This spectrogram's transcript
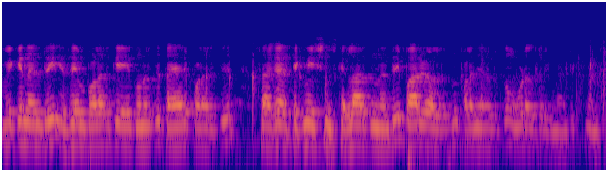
மிக்க நன்றி. இசையமைப்பாளருக்கு இயக்குனருக்கு தயாரிப்பாளருக்கு சக டெக்னீஷியன்ஸ்க்கு எல்லாருக்கும் நன்றி. பார்வையாளருக்கும் கலைஞர்களுக்கும் ஊடகத்துறைக்கு நன்றி. நன்றி.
